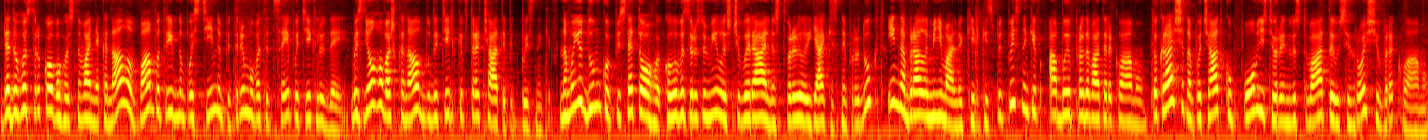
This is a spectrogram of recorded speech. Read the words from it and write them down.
Для довгострокового існування каналу вам потрібно постійно підтримувати цей потік людей. Без нього ваш канал буде тільки втрачати підписників. На мою думку, після того, коли ви зрозуміли, що ви реально створили якісний продукт і набрали мінімальну кількість підписників, аби продавати рекламу, то краще на початку повністю реінвестувати усі гроші в рекламу.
